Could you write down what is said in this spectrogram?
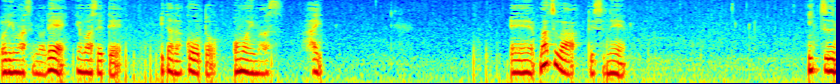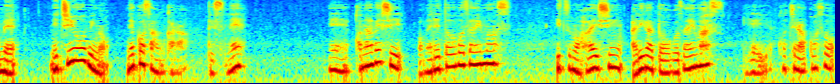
おりますので読ませていただこうと思います。はい。えー、まずはですね、1通目、日曜日の猫さんからですね。えー、小鍋市おめでとうございます。いつも配信ありがとうございます。いえいえ、こちらこそ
